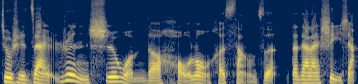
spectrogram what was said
就是在润湿我们的喉咙和嗓子。大家来试一下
